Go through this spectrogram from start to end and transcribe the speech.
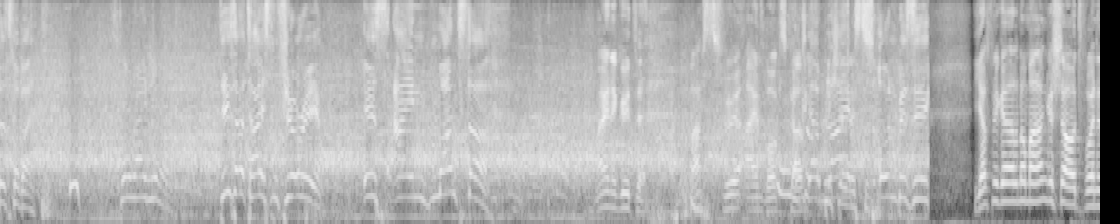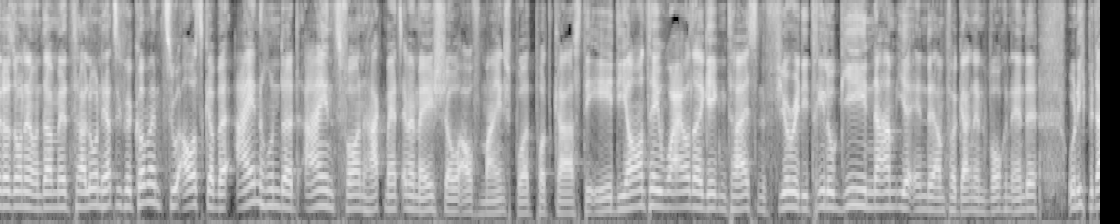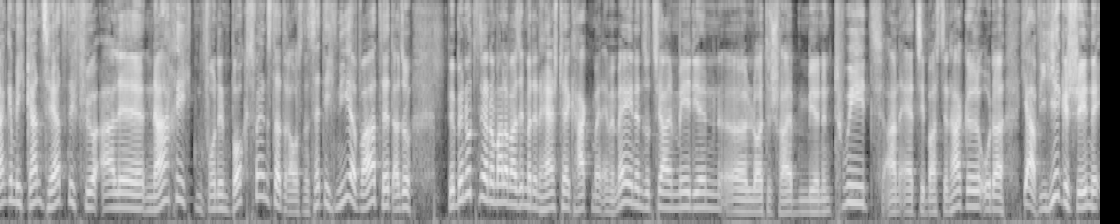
Es ist vorbei. Stay right here. Dieser Tyson Fury ist ein Monster. Meine Güte, was für ein Boxkampf. Er bleibt unbesiegt. Ich habe es mir gerade nochmal angeschaut, Freunde der Sonne, und damit hallo und herzlich willkommen zu Ausgabe 101 von Hackmans MMA Show auf meinsportpodcast.de. Deontay Wilder gegen Tyson Fury. Die Trilogie nahm ihr Ende am vergangenen Wochenende. Und ich bedanke mich ganz herzlich für alle Nachrichten von den Boxfans da draußen. Das hätte ich nie erwartet. Also, wir benutzen ja normalerweise immer den Hashtag HackmanMMA in den sozialen Medien. Äh, Leute schreiben mir einen Tweet an Sebastian Hackel oder ja, wie hier geschehen, eine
